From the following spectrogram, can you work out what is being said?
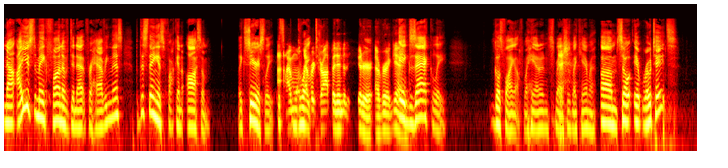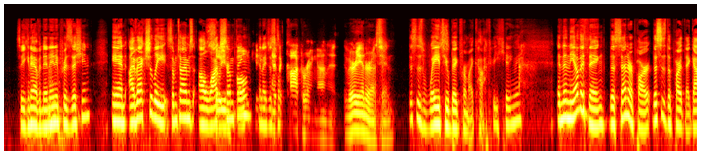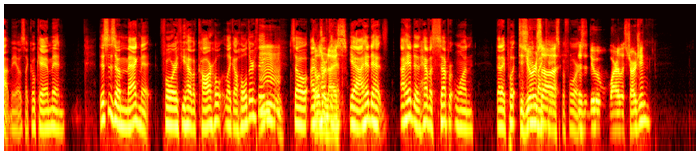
Now I used to make fun of Danette for having this, but this thing is fucking awesome. Like seriously, I won't great. ever drop it into the shitter ever again. Exactly. Goes flying off my hand and smashes my camera. Um, so it rotates, so you can have it in any Mm. position. And I've actually sometimes I'll watch So something and I just has a cock ring on it. Very interesting. this is way too big for my cock. Are you kidding me? And then the other thing, the center part, this is the part that got me. I was like, okay, I'm in. This is a magnet for if you have a car hol- like a holder thing. Mm. So I don't Those are have to ha- nice. yeah, I had to ha- I had to have a separate one that I put Does in yours, my uh, before. Does it do wireless charging?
